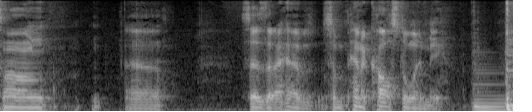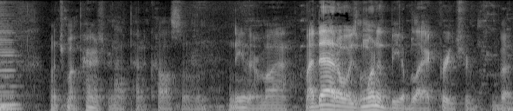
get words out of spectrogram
Song uh, says that I have some Pentecostal in me, which my parents were not Pentecostal, and neither am I. My dad always wanted to be a black preacher, but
